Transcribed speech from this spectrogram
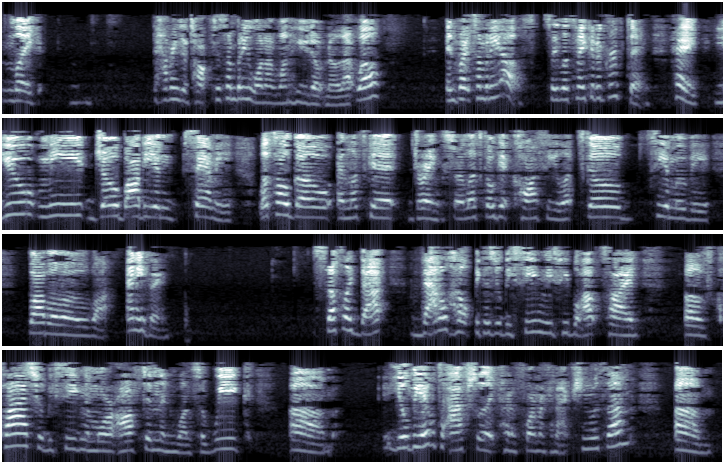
like, having to talk to somebody one on one who you don't know that well, invite somebody else. Say, let's make it a group thing. Hey, you, me, Joe, Bobby, and Sammy, let's all go and let's get drinks, or let's go get coffee, let's go see a movie, blah, blah, blah, blah, blah. Anything. Stuff like that, that'll help because you'll be seeing these people outside of class, you'll be seeing them more often than once a week. Um, you'll be able to actually like kind of form a connection with them. Um,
